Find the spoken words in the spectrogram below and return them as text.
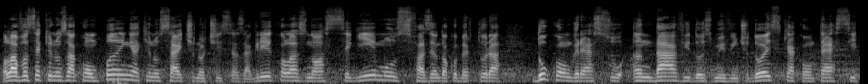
Olá, você que nos acompanha aqui no site Notícias Agrícolas. Nós seguimos fazendo a cobertura do Congresso Andave 2022, que acontece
